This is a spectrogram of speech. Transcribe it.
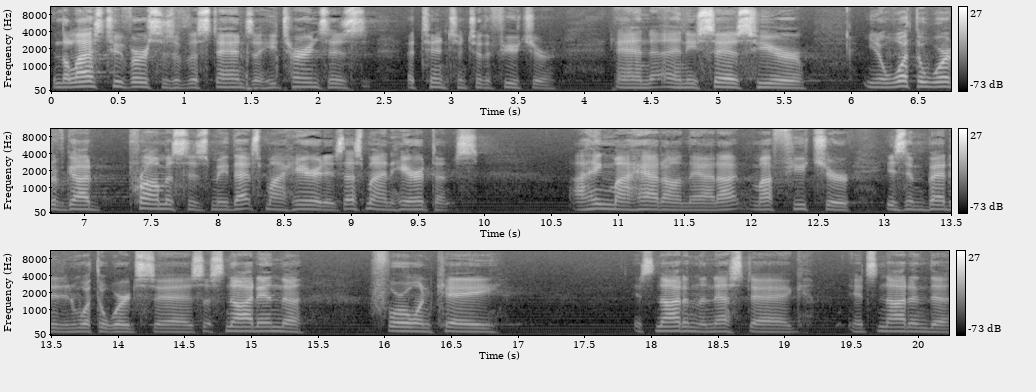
in the last two verses of the stanza, he turns his attention to the future. And, and he says here, you know, what the Word of God promises me, that's my heritage, that's my inheritance. I hang my hat on that. I, my future is embedded in what the Word says. It's not in the 401k, it's not in the nest egg, it's not in the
